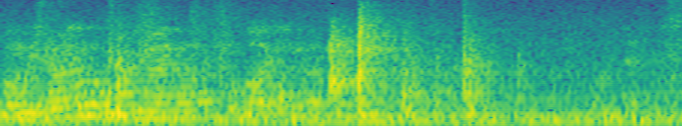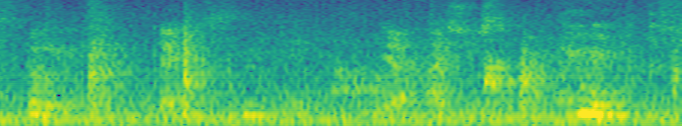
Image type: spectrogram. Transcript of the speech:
今日召し上がりの方嫌いなものとか苦手なうん。大丈夫です。じゃあ安心して。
